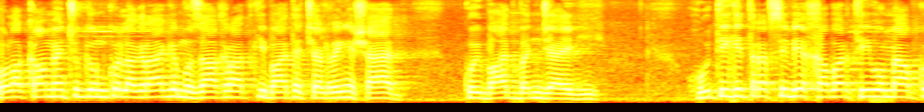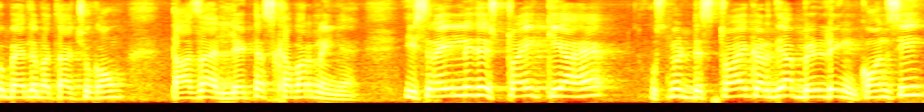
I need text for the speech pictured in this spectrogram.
थोड़ा कम है, चूँकि उनको लग रहा है कि मुजाकरात की बातें चल रही हैं, शायद कोई बात बन जाएगी। हूती की तरफ़ से भी एक खबर थी, वो मैं आपको पहले बता चुका हूँ। ताज़ा लेटेस्ट खबर नहीं है। इसराइल ने जो स्ट्राइक किया है उसमें डिस्ट्रॉय कर दिया बिल्डिंग कौन सी?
